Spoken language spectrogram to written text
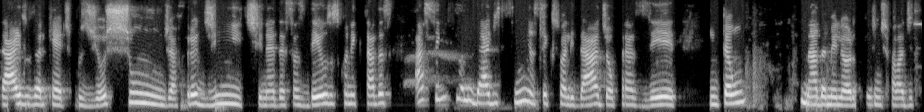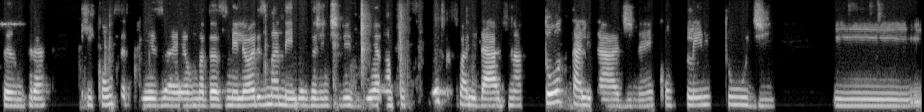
traz os arquétipos de Oxum, de Afrodite, né? Dessas deusas conectadas à sensualidade, sim, à sexualidade, ao prazer. Então, nada melhor do que a gente falar de Tantra, que com certeza é uma das melhores maneiras da gente viver a nossa sexualidade na totalidade, né, com plenitude. E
